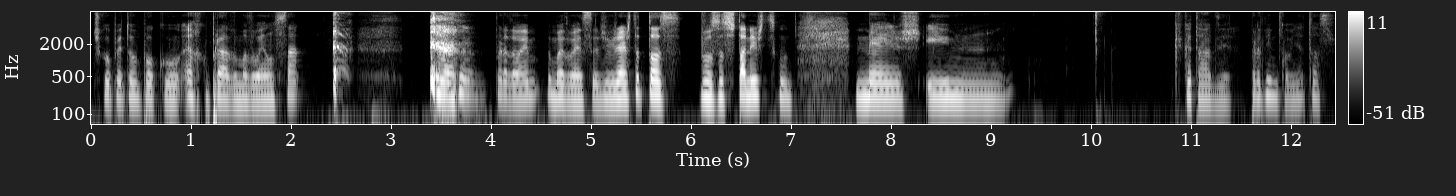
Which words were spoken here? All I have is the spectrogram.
Desculpa, eu estou um pouco a recuperar de uma doença. Perdoem-me, uma doença, virar esta tosse. Vou-se assustar neste segundo. Mas. E, o que é que eu estava a dizer? Perdi-me com a minha tosse.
